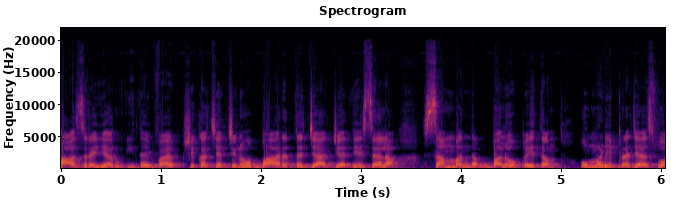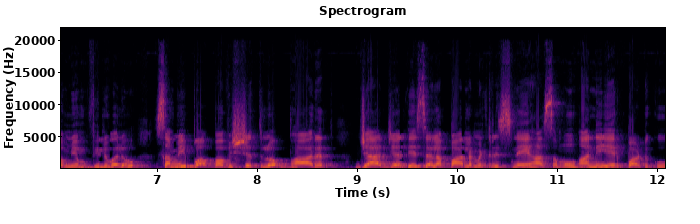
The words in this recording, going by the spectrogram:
హాజరయ్యారు. ఈ ద్వైపాక్షిక చర్చలు భారత జార్జియా దేశాల సంబంధం బలోపేతం ఉమ్మడి ప్రజాస్వామ్యం విలువలు సమీప భవిష్యత్తులో భారత్ జార్జియా దేశాల పార్లమెంటరీ స్నేహ సమూహాన్ని ఏర్పాటుకు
